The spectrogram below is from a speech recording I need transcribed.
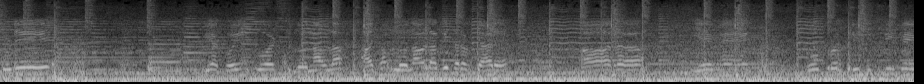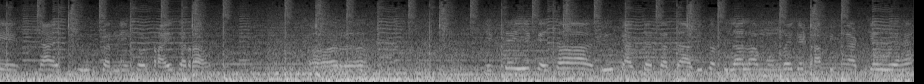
today we are going towards Lonavala आज हम लोनावला की तरफ़ जा रहे हैं और ये मैं GoPro 360 पे शायद शूट करने को ट्राई कर रहा हूँ। और देखते हैं ये कैसा व्यू कैप्चर करता है। अभी तो फ़िलहाल हम मुंबई के ट्रैफ़िक में अटके हुए हैं।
